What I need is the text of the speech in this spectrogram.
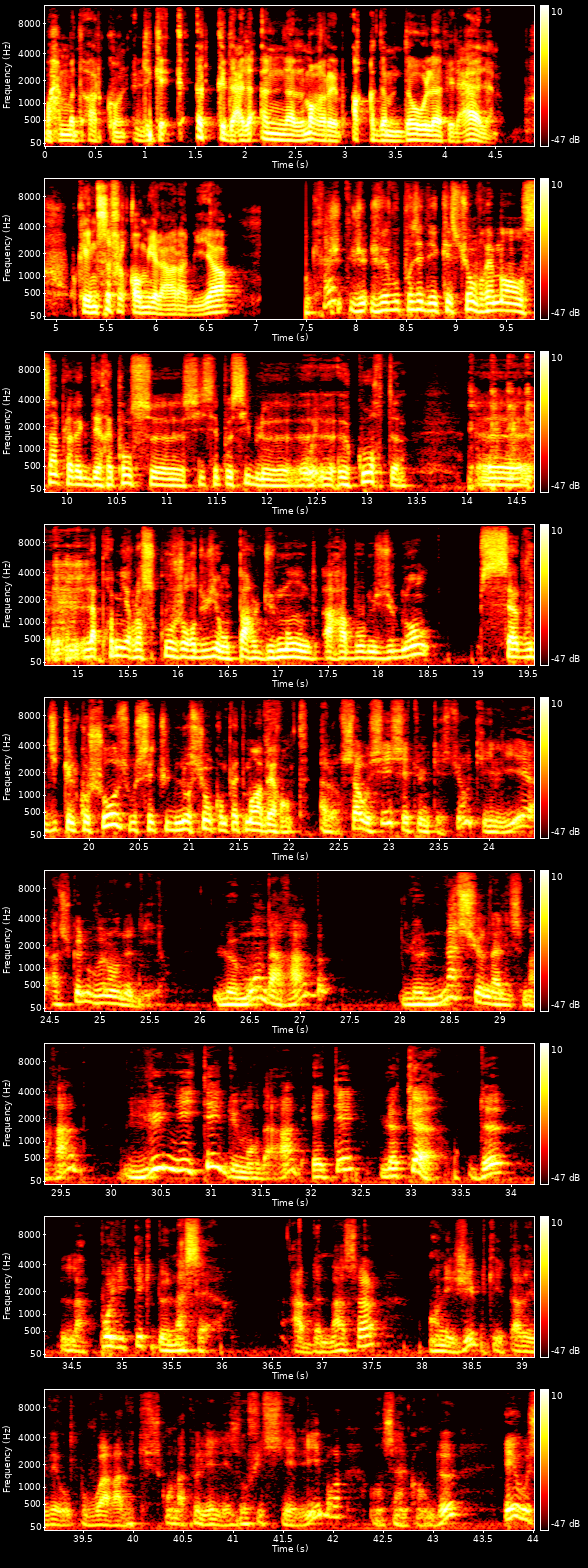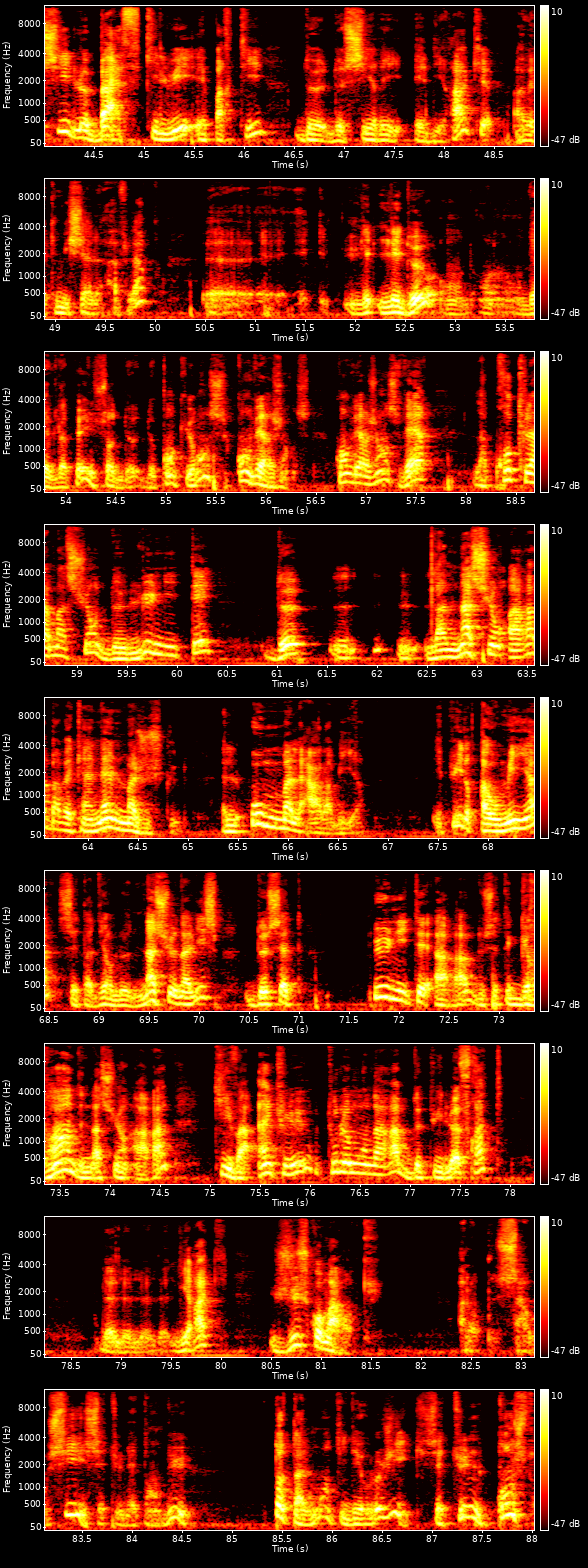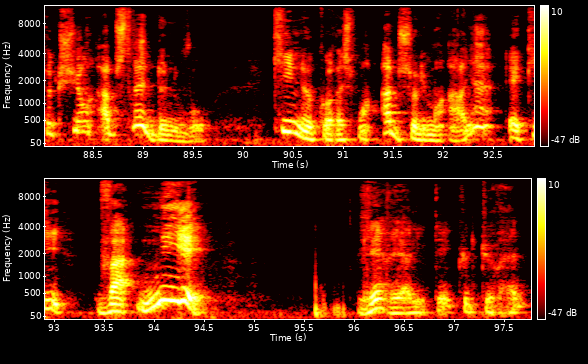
محمد أركون اللي كأكد على أن المغرب أقدم دولة في العالم وكينصف القومية العربية Je, je, vais vous poser des questions vraiment simples avec des réponses, euh, si c'est possible, euh, oui. euh, courtes. Euh, la première, lorsqu'aujourd'hui on parle du monde arabo-musulman, ça vous dit quelque chose ou c'est une notion complètement aberrante Alors ça aussi, c'est une question qui est liée à ce que nous venons de dire. Le monde arabe, le nationalisme arabe, l'unité du monde arabe était le cœur de la politique de Nasser. Abdel Nasser, en Égypte, qui est arrivé au pouvoir avec ce qu'on appelait les officiers libres en 52, et aussi le Ba'ath, qui lui est parti de, Syrie et d'Irak avec Michel Aflaq. Euh, les, deux ont, ont, développé une sorte de, de, concurrence, convergence. Convergence vers la proclamation de l'unité de la nation arabe avec un N majuscule, l'Umma al-Arabiya. Et puis le c'est-à-dire le nationalisme de cette unité arabe, de cette grande nation arabe qui va inclure tout le monde arabe depuis l'Euphrate, l'Irak, jusqu'au Maroc. Alors ça aussi, c'est une étendue totalement idéologique. C'est une construction abstraite de nouveau, qui ne correspond absolument à rien et qui va nier les réalités culturelles,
